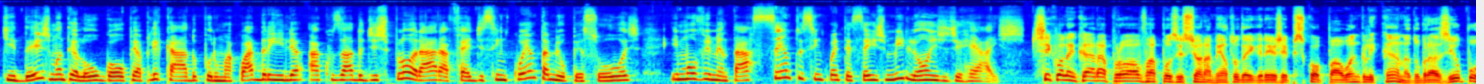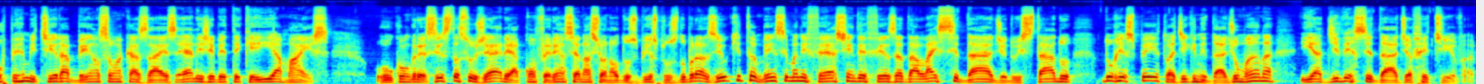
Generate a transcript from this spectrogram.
que desmantelou o golpe aplicado por uma quadrilha acusada de explorar a fé de 50 mil pessoas e movimentar 156 milhões de reais. Chico Alencar aprova posicionamento da Igreja Episcopal Anglicana do Brasil por permitir a bênção a casais LGBTQIA. O congressista sugere à Conferência Nacional dos Bispos do Brasil que também se manifeste em defesa da laicidade do Estado, do respeito à dignidade humana e à diversidade afetiva.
